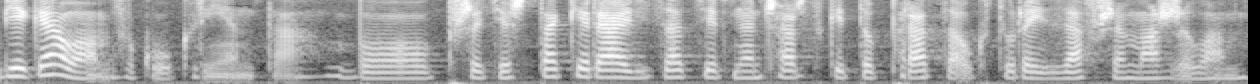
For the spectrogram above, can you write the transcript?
Biegałam wokół klienta, bo przecież takie realizacje wnętrzarskie to praca, o której zawsze marzyłam.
